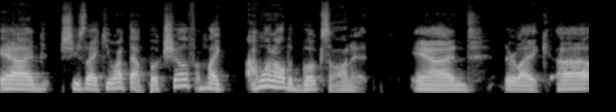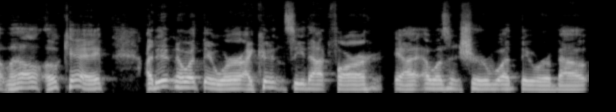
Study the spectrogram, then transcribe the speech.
And she's like you want that bookshelf? I'm like i want all the books on it and they're like uh, well okay i didn't know what they were i couldn't see that far I wasn't sure what they were about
